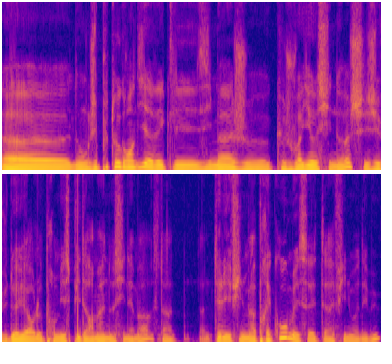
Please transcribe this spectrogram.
Euh, donc j'ai plutôt grandi avec les images euh, que je voyais au Cinoche et j'ai vu d'ailleurs le premier Spider-Man au cinéma. C'était un, téléfilm après coup, mais ça a été un film au début.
